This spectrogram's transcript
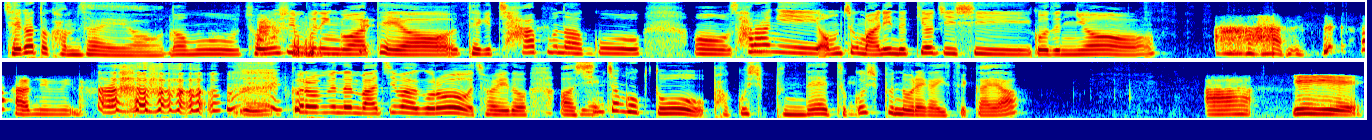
제가 더 감사해요. 너무 좋으신 분인 것 같아요. 되게 차분하고 어, 사랑이 엄청 많이 느껴지시거든요. 아, 아닙니다. 그러면은 마지막으로 저희도 어, 신청곡도 받고 싶은데 듣고 싶은 노래가 있을까요? 아, 예, 예.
